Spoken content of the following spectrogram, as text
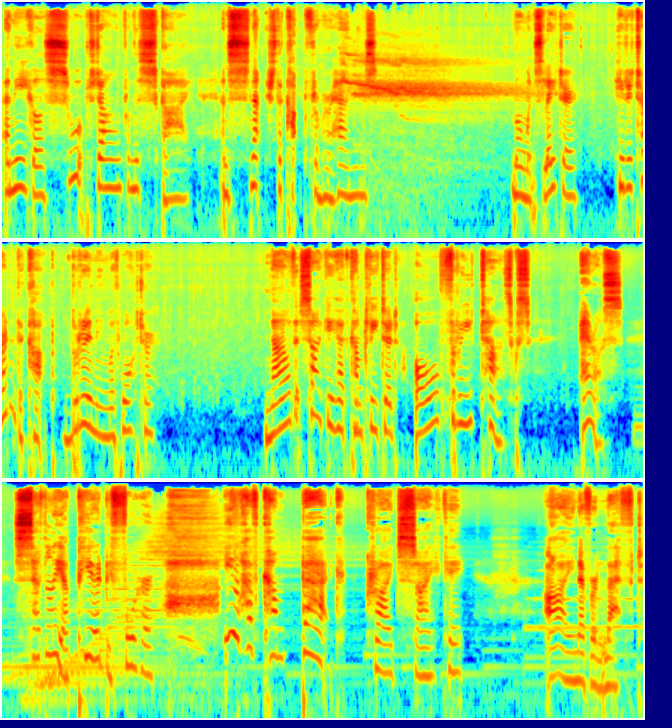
an eagle swooped down from the sky and snatched the cup from her hands. Moments later, he returned the cup brimming with water. Now that Psyche had completed all three tasks, Eros suddenly appeared before her. you have come back, cried Psyche. I never left,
